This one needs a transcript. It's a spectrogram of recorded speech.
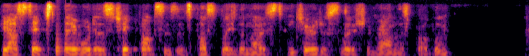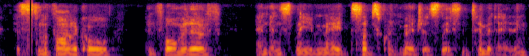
PR steps labeled as checkboxes is possibly the most intuitive solution around this problem. It's methodical, informative, and instantly made subsequent mergers less intimidating.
